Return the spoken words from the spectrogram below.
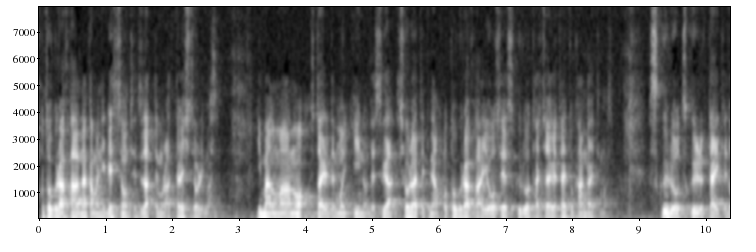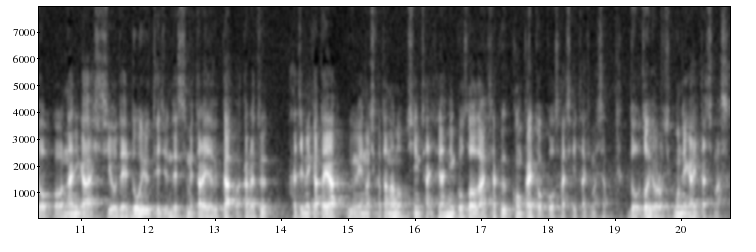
フォトグラファー仲間にレッスンを手伝ってもらったりしております。今のままのスタイルでもいいのですが、将来的なフォトグラファー養成スクールを立ち上げたいと考えています。スクールを作りたいけど何が必要でどういう手順で進めたらよいか分からず始め方や運営の仕方など審査員さんにご相談したく今回投稿させていただきました。どうぞよろしくお願いいたします。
